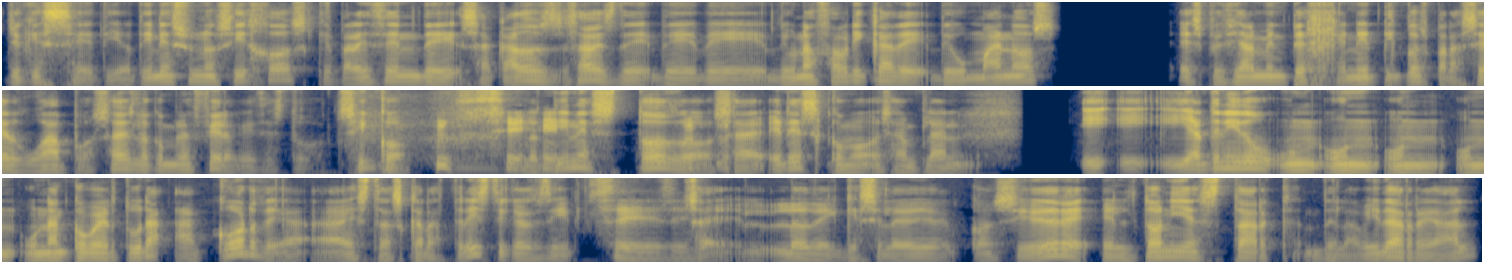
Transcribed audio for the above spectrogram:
Yo qué sé, tío. Tienes unos hijos que parecen de sacados, ¿sabes? De, de, de, de una fábrica de, de humanos especialmente genéticos para ser guapos. ¿Sabes lo que me refiero? Que dices tú, chico, Sí. lo tienes todo. O sea, eres como, o sea, en plan. Y, y- y ha tenido un- un- un- un- una cobertura acorde a, a estas características. Es decir, Sí, sí. o sea, lo de que se le considere el Tony Stark de la vida real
